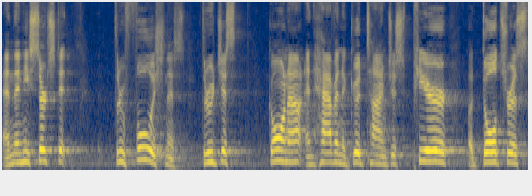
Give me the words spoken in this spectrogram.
And then he searched it through foolishness, through just going out and having a good time, just pure adulterous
